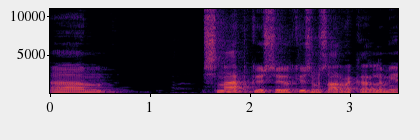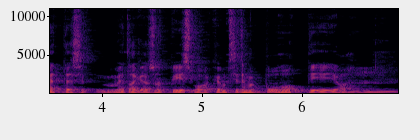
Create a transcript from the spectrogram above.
Um, Snap kysyy, kysymys Arvekarille mietteisi Metal Gear Solid Peace Walker, mutta siitä me puhuttiin jo. Mm.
